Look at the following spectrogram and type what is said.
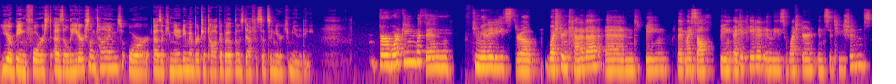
you're being forced as a leader sometimes or as a community member to talk about those deficits in your community. For working within communities throughout Western Canada and being like myself being educated in these Western institutions.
